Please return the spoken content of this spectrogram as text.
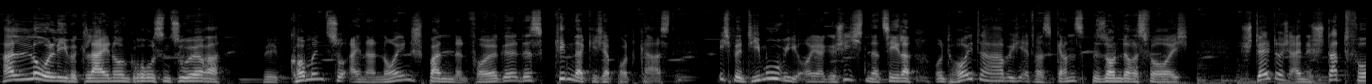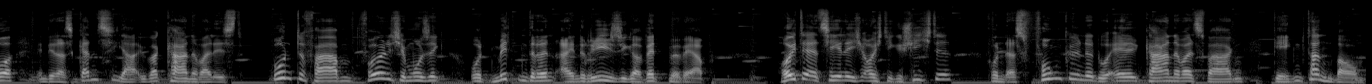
Hallo, liebe kleine und großen Zuhörer. Willkommen zu einer neuen spannenden Folge des Kinderkicher-Podcast. Ich bin T-Movie, euer Geschichtenerzähler, und heute habe ich etwas ganz Besonderes für euch. Stellt euch eine Stadt vor, in der das ganze Jahr über Karneval ist. Bunte Farben, fröhliche Musik und mittendrin ein riesiger Wettbewerb. Heute erzähle ich euch die Geschichte von das funkelnde Duell Karnevalswagen gegen Tannenbaum.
